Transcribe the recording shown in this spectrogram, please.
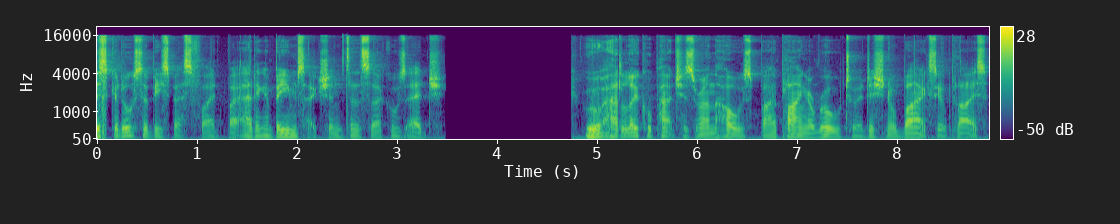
This could also be specified by adding a beam section to the circle's edge. We will add local patches around the holes by applying a rule to additional biaxial plies.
